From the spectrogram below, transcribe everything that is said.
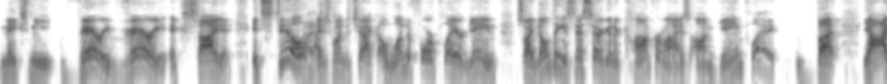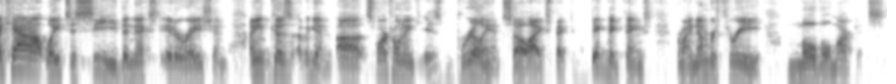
makes me very, very excited. It's still, I just wanted to check, a one to four player game. So I don't think it's necessarily going to compromise on gameplay. But yeah, I cannot wait to see the next iteration. I mean, because again, uh, Smartphone Inc. is brilliant. So I expect big, big things for my number three mobile markets.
